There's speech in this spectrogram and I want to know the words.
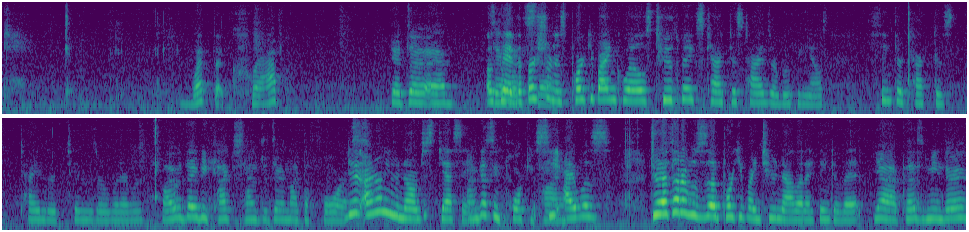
Okay. What the crap? Yeah, the um. Okay, the first that. one is porcupine quills, toothpicks, cactus tines, or roofing nails. I think they're cactus tines or tins or whatever. Why would they be cactus times if they're in like the forest? Dude, I don't even know. I'm just guessing. I'm guessing porcupine. See, I was. Dude, I thought it was a porcupine too. Now that I think of it. Yeah, cause I mean, they're.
